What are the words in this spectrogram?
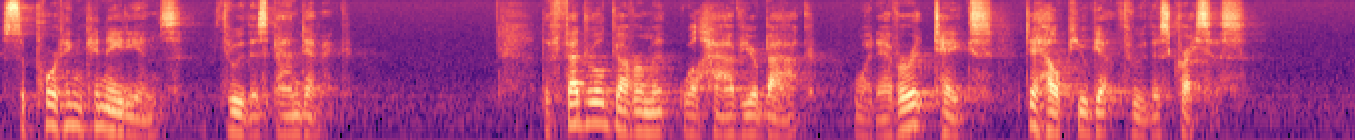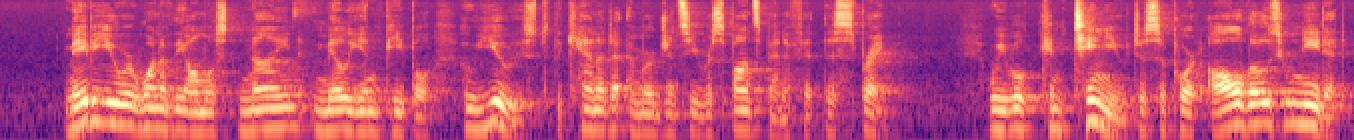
supporting Canadians through this pandemic. The federal government will have your back, whatever it takes, to help you get through this crisis. Maybe you were one of the almost 9 million people who used the Canada Emergency Response Benefit this spring. We will continue to support all those who need it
